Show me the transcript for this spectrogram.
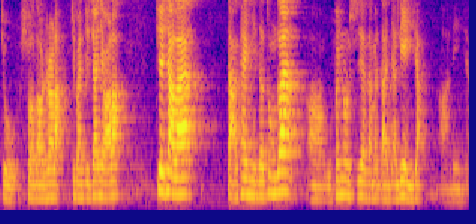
就说到这儿了，基本就讲解完了。接下来打开你的终端啊，五分钟的时间，咱们大家练一下啊，练一下。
